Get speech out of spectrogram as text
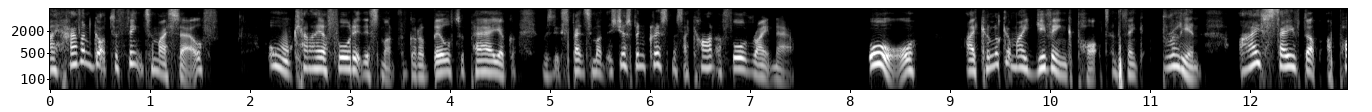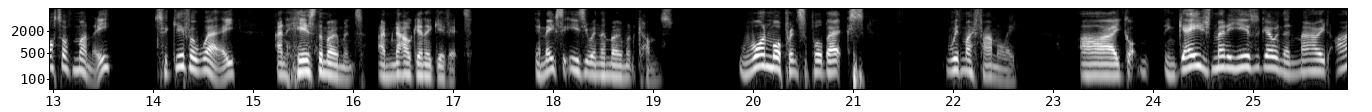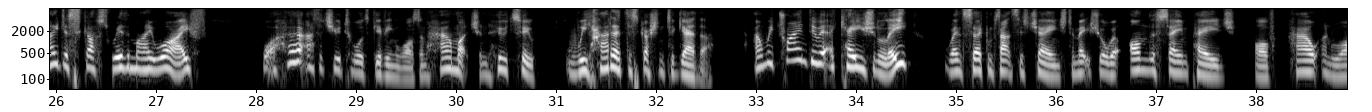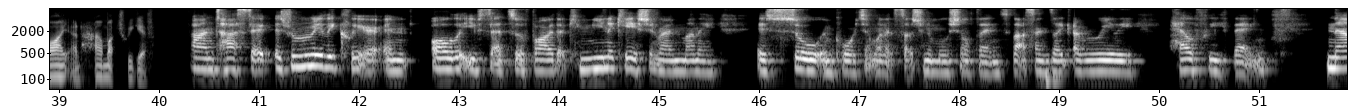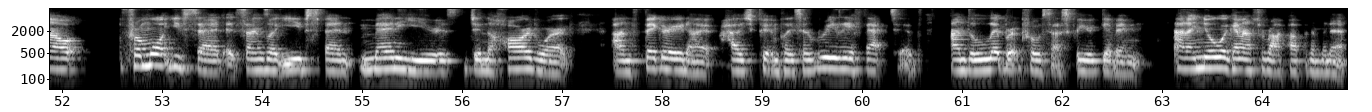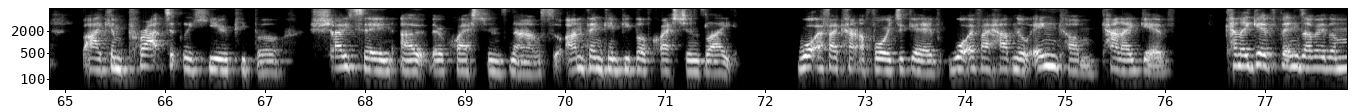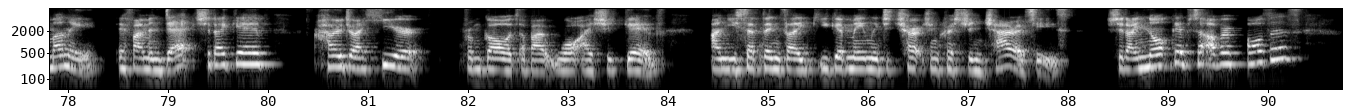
I haven't got to think to myself, oh, can I afford it this month? I've got a bill to pay. I've got, it was an expensive month. It's just been Christmas. I can't afford right now. Or I can look at my giving pot and think, brilliant. I've saved up a pot of money to give away. And here's the moment. I'm now going to give it. It makes it easier when the moment comes. One more principle, Bex, with my family. I got engaged many years ago and then married. I discussed with my wife what her attitude towards giving was and how much and who to. We had a discussion together and we try and do it occasionally when circumstances change to make sure we're on the same page of how and why and how much we give. Fantastic. It's really clear in all that you've said so far that communication around money is so important when it's such an emotional thing. So that sounds like a really healthy thing. Now, from what you've said, it sounds like you've spent many years doing the hard work and figuring out how to put in place a really effective and deliberate process for your giving. And I know we're going to have to wrap up in a minute, but I can practically hear people shouting out their questions now. So I'm thinking people have questions like, what if I can't afford to give? What if I have no income? Can I give? Can I give things other than money? If I'm in debt, should I give? How do I hear from God about what I should give. And you said things like you give mainly to church and Christian charities. Should I not give to other causes?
